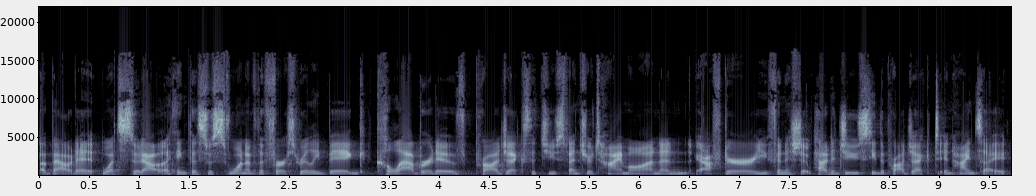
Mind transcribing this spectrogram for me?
about it? What stood out? I think this was one of the first really big collaborative projects that you spent your time on. And after you finished it, how did you see the project in hindsight?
